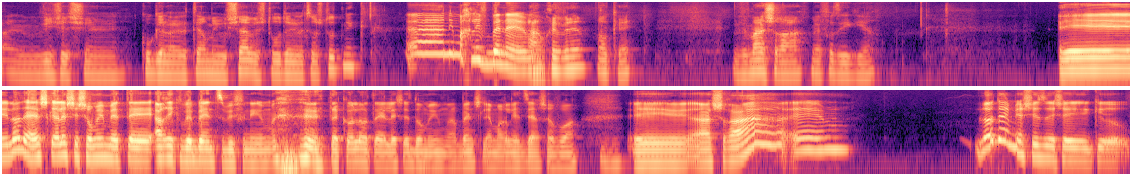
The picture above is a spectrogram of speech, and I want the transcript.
אני מבין שיש אה, קוגל יותר מיושב ושטרודל יותר שטוטניק. אני מחליף ביניהם. אה, מחליף ביניהם? אוקיי. ומה ההשראה? מאיפה זה הגיע? אה, לא יודע, יש כאלה ששומעים את אה, אריק ובנץ בפנים, את הקולות האלה שדומים, הבן שלי אמר לי את זה השבוע. אה, ההשראה, אה, לא יודע אם יש איזה, שכאילו,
